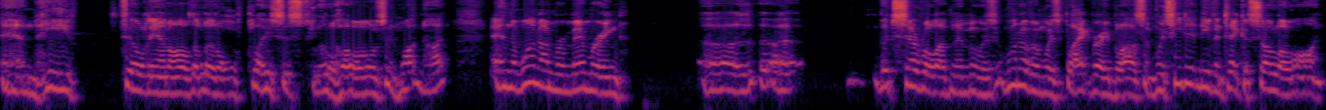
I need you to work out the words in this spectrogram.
and he filled in all the little places, little holes and whatnot. And the one I'm remembering, uh, uh, but several of them was one of them was Blackberry Blossom, which he didn't even take a solo on,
